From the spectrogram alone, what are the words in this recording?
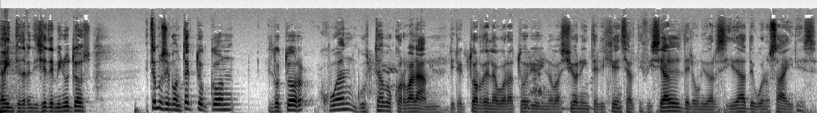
20, 37 minutos. Estamos en contacto con el doctor Juan Gustavo Corbalán, director del Laboratorio de Innovación e Inteligencia Artificial de la Universidad de Buenos Aires.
